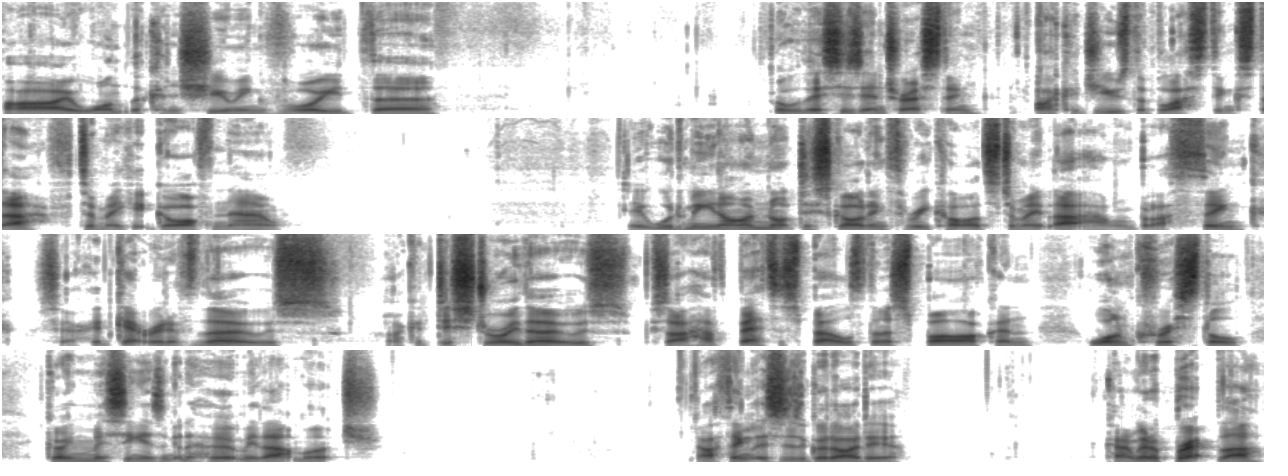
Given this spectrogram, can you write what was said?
I want the Consuming Void there. Oh, this is interesting. I could use the blasting staff to make it go off now. It would mean I'm not discarding three cards to make that happen, but I think, so I could get rid of those. I could destroy those, because I have better spells than a spark, and one crystal going missing isn't going to hurt me that much. I think this is a good idea. Okay, I'm going to prep that.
